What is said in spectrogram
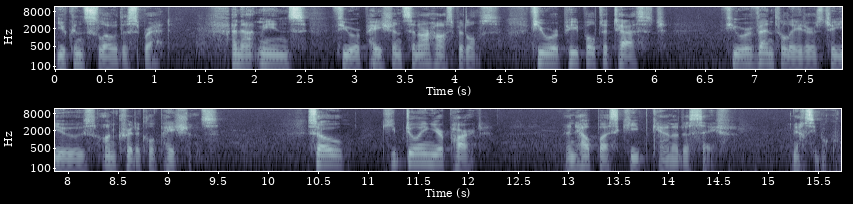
you can slow the spread. And that means fewer patients in our hospitals, fewer people to test, fewer ventilators to use on critical patients. So keep doing your part and help us keep Canada safe. Merci beaucoup.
